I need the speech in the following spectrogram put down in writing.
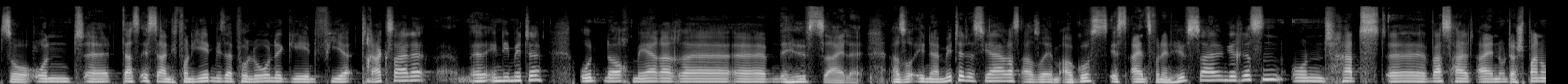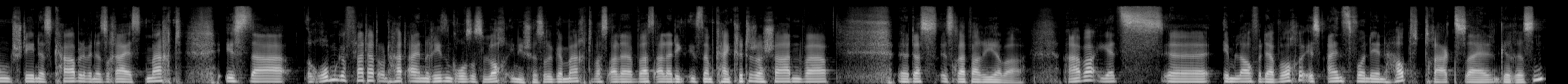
So, und äh, das ist von jedem dieser Pylone gehen vier Tragseile äh, in die Mitte und noch mehrere äh, Hilfsseile. Also in der Mitte des Jahres, also im August, ist eins von den Hilfsseilen gerissen und hat, äh, was halt ein unter Spannung stehendes Kabel, wenn es reißt, macht, ist da rumgeflattert und hat ein riesengroßes Loch in die Schüssel gemacht, was, alle, was allerdings insgesamt kein kritischer Schaden war. Äh, das ist reparierbar. Aber jetzt äh, im Laufe der Woche ist eins von den Haupttragseilen gerissen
